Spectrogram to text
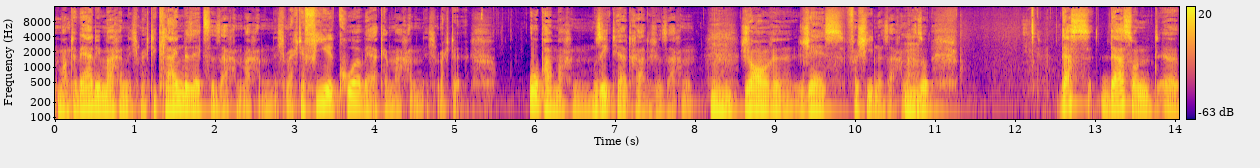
Monteverdi machen, ich möchte kleinbesetzte Sachen machen, ich möchte viel Chorwerke machen, ich möchte Oper machen, musiktheatralische Sachen, mhm. Genre, Jazz, verschiedene Sachen. Mhm. Also das, das und äh,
